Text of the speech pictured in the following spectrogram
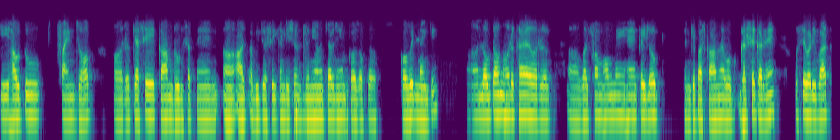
कि हाउ टू फाइंड जॉब और कैसे काम ढूंढ सकते हैं आज अभी जैसे कंडीशंस दुनिया में चल रही हैं because of the COVID nineteen lockdown हो रखा है और वर्क फ्रॉम होम में हैं कई लोग जिनके पास काम है, वो घर से कर रहे हैं। उससे बड़ी बात,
